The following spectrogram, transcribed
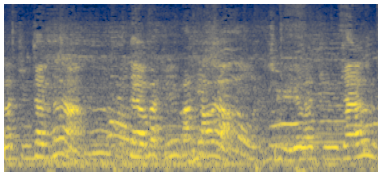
nó chính chân bắt chữ bắt câu à? Chỉ là chính chân.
